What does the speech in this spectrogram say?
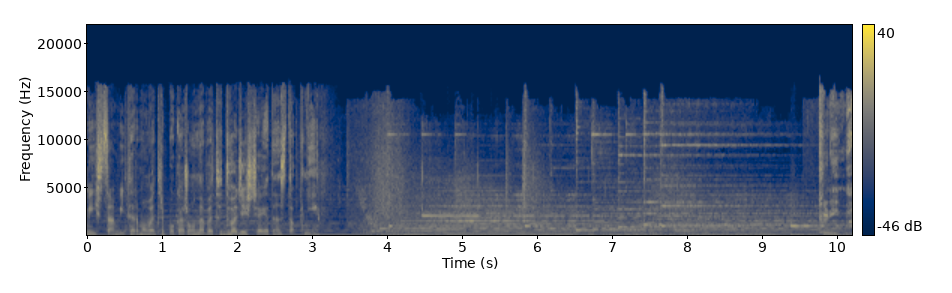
Miejscami termometry pokażą nawet 21 stopni. Klimat.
